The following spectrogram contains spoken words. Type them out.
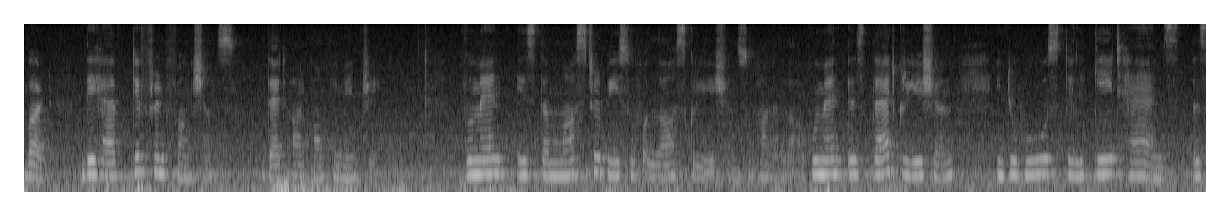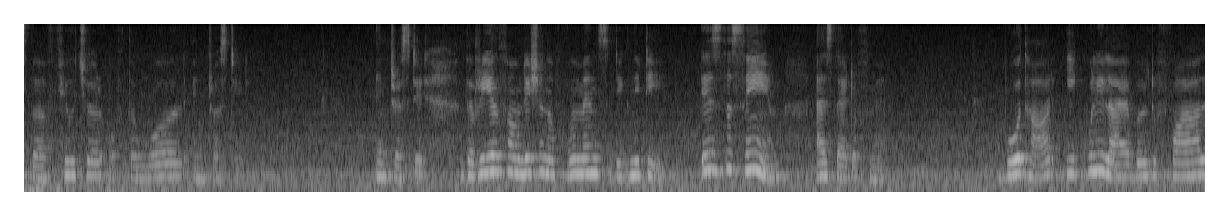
But they have different functions that are complementary woman is the masterpiece of Allah's creation, subhanallah. Woman is that creation into whose delicate hands is the future of the world entrusted. Entrusted. The real foundation of woman's dignity is the same as that of men. Both are equally liable to fall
